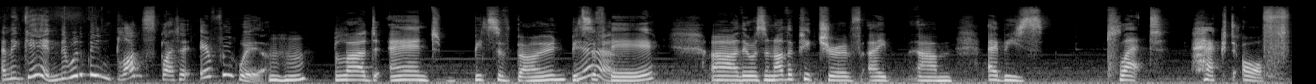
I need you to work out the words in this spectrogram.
And again, there would have been blood splatter everywhere. blood and bits of bone, bits Yeah. of hair. Uh, there was another picture of a um, Abby's plait hacked off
